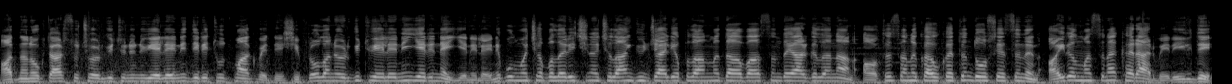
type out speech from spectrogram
Adnan Oktar suç örgütünün üyelerini diri tutmak ve deşifre olan örgüt üyelerinin yerine yenilerini bulma çabaları için açılan güncel yapılanma davasında yargılanan 6 sanık avukatın dosyasının ayrılmasına karar verildi.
